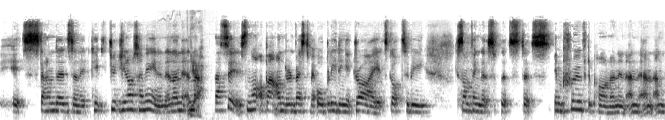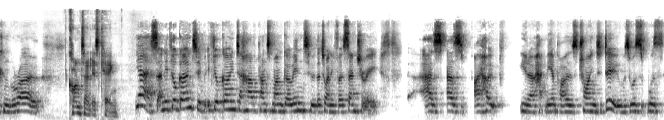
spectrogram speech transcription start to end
its standards and it keeps do, do you know what I mean? And, and, and yeah. that, that's it. It's not about underinvestment or bleeding it dry. It's got to be something that's that's that's improved upon and and, and, and can grow. Content is king. Yes, and if you're going to if you're going to have pantomime go into the 21st century, as as I hope you know Hackney Empire is trying to do was was was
